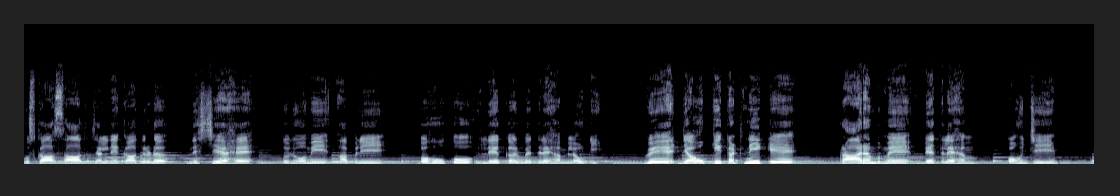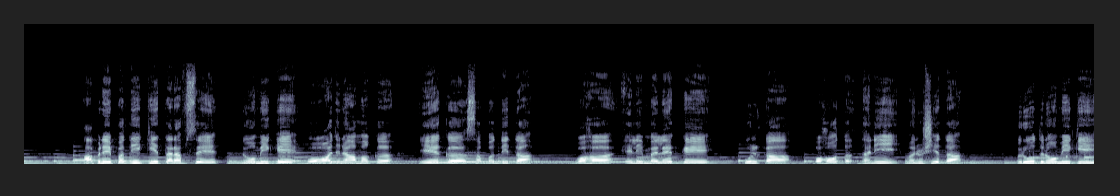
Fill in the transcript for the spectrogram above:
उसका साथ चलने का दृढ़ निश्चय है तो नोमी अपनी बहू को लेकर बेतलेहम लौटी। वे जौ की कटनी के प्रारंभ में बेतलेहम पहुँची। अपने पति की तरफ़ से नोमी के बोज नामक एक संबंधी था। वह एलिमलेक के कुल का बहुत धनी मनुष्य था। रूत नोमी की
